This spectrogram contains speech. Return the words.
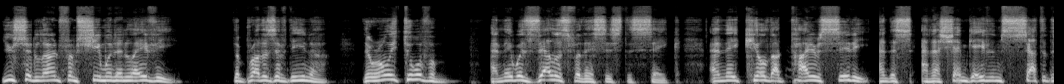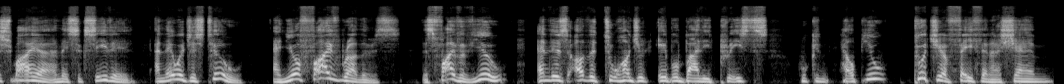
you should learn from Shimon and Levi, the brothers of Dinah. There were only two of them. And they were zealous for their sister's sake. And they killed an entire city. And, this, and Hashem gave them Siyata Dishmaya, and they succeeded. And they were just two. And you're five brothers. There's five of you. And there's other 200 able-bodied priests who can help you. Put your faith in Hashem,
